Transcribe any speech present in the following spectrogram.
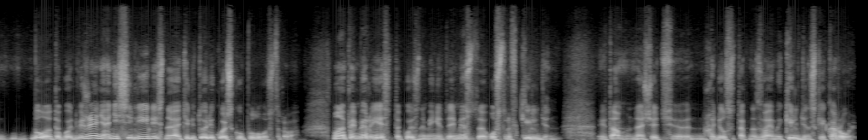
было такое движение, они селились на территории Кольского полуострова. Ну, например, есть такое знаменитое место, остров Кильдин. И там, значит, э, находился так называемый Кильдинский король.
